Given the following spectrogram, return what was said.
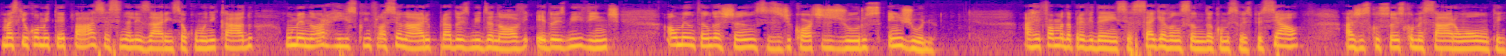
mas que o comitê passe a sinalizar em seu comunicado um menor risco inflacionário para 2019 e 2020, aumentando as chances de corte de juros em julho. A reforma da Previdência segue avançando na comissão especial. As discussões começaram ontem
